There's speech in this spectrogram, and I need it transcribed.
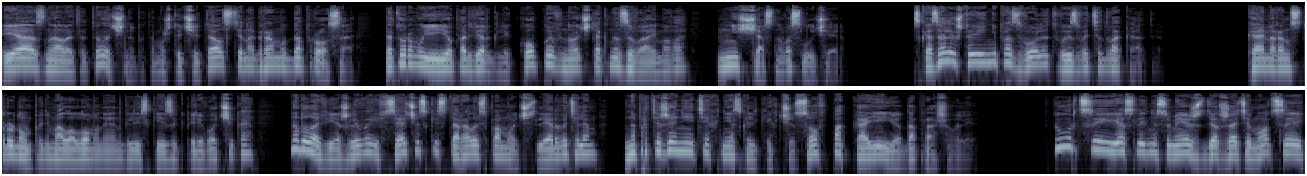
Я знал это точно, потому что читал стенограмму допроса, которому ее подвергли копы в ночь так называемого несчастного случая. Сказали, что ей не позволят вызвать адвоката. Камерон с трудом понимала ломанный английский язык переводчика, но была вежлива и всячески старалась помочь следователям на протяжении тех нескольких часов, пока ее допрашивали. В Турции, если не сумеешь сдержать эмоции,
